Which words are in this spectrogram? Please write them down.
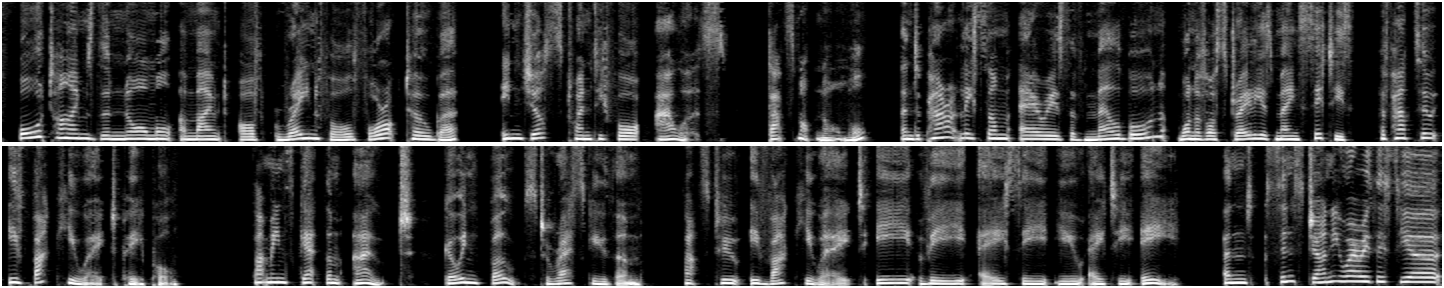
four times the normal amount of rainfall for October in just 24 hours. That's not normal. And apparently, some areas of Melbourne, one of Australia's main cities, have had to evacuate people. That means get them out, go in boats to rescue them. That's to evacuate, E V A C U A T E. And since January this year,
